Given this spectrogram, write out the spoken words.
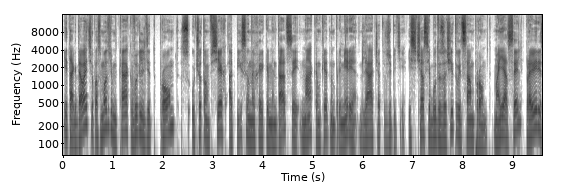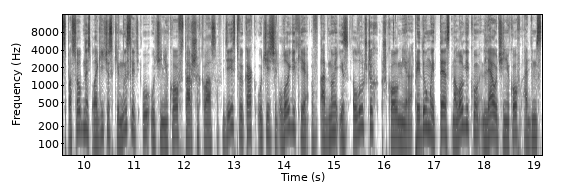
Итак, давайте посмотрим, как выглядит промпт с учетом всех описанных рекомендаций на конкретном примере для чата GPT. И сейчас я буду зачитывать сам промпт. Моя цель — проверить способность логически мыслить у учеников старших классов. Действую как учитель логики в одной из лучших школ мира. Придумай тест на логику для учеников 11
